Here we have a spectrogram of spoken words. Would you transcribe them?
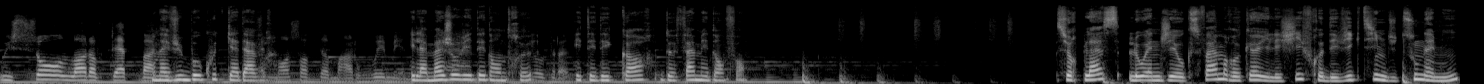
on a vu beaucoup de cadavres et la majorité d'entre eux étaient des corps de femmes et d'enfants. Sur place, l'ONG Oxfam recueille les chiffres des victimes du tsunami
